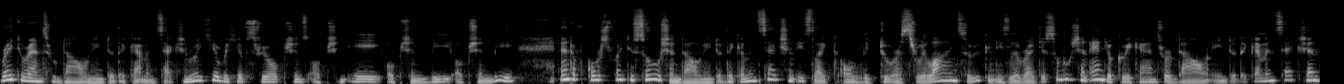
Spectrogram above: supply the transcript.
write your answer down into the comment section. Right here we have three options, option A, option B, option B, and of course write the solution down into the comment section. It's like only two two or three lines so you can easily write your solution and your quick answer down into the comment section.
